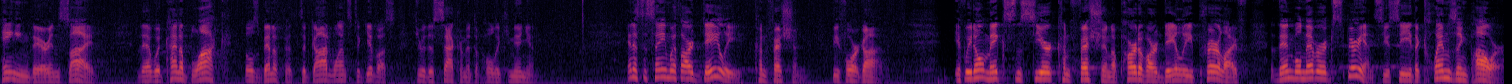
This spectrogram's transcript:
hanging there inside that would kind of block those benefits that God wants to give us through this sacrament of Holy Communion. And it's the same with our daily confession before God. If we don't make sincere confession a part of our daily prayer life, then we'll never experience, you see, the cleansing power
